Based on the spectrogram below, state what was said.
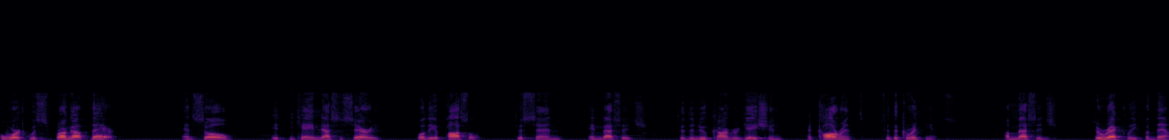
a work was sprung up there. And so it became necessary for the apostle to send a message to the new congregation at Corinth, to the Corinthians, a message directly for them,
